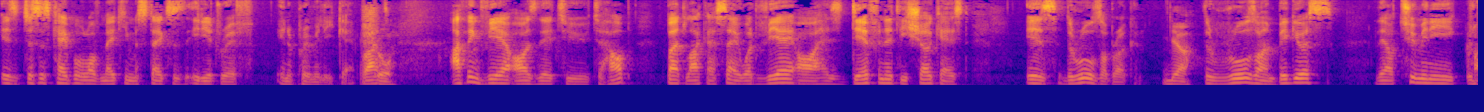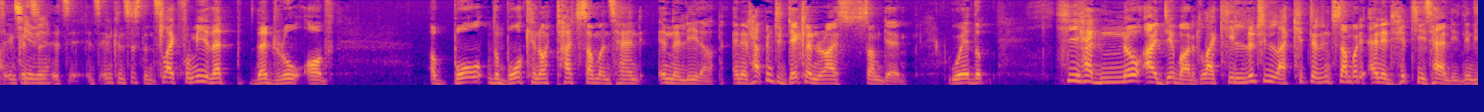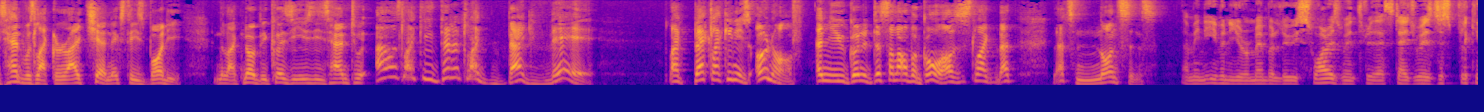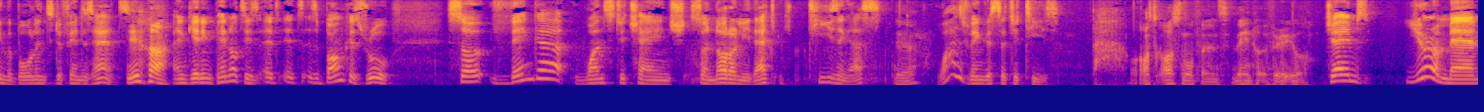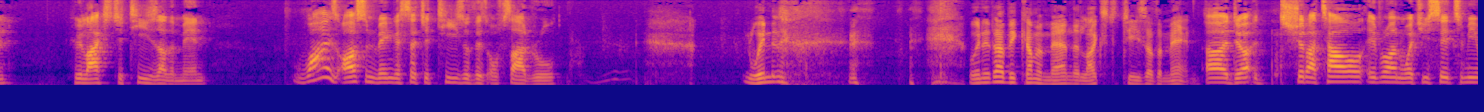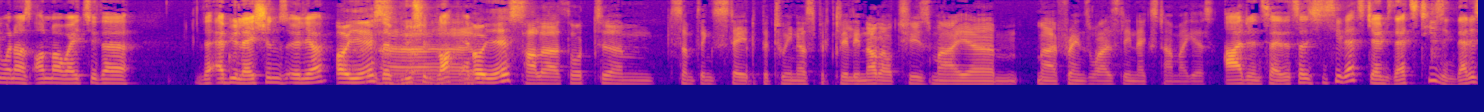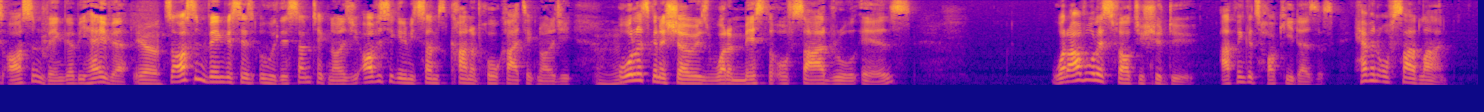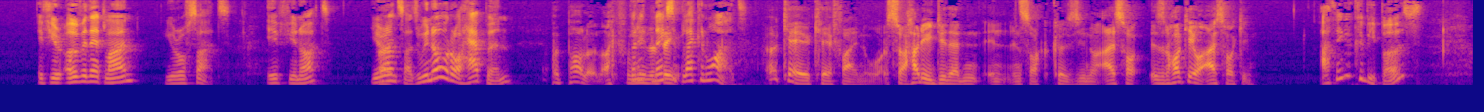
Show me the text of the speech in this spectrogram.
is just as capable of making mistakes as the idiot ref in a Premier League game, right? Sure. I think VAR is there to to help, but like I say, what VAR has definitely showcased is the rules are broken. Yeah. The rules are ambiguous. There are too many It's, criteria. inconsi- it's it's inconsistent. It's like for me that that rule of a ball the ball cannot touch someone's hand in the lead up. And it happened to Declan Rice some game where the he had no idea about it. Like he literally like kicked it into somebody and it hit his hand. And his hand was like right here next to his body. And they're like, no, because he used his hand to I was like, he did it like back there. Like back like in his own half. And you're gonna disallow the goal. I was just like, that that's nonsense. I mean, even you remember Luis Suarez went through that stage where he's just flicking the ball into defenders' hands. Yeah. And getting penalties. It, it's, it's a bonkers rule. So Wenger wants to change. So not only that, teasing us. Yeah. Why is Wenger such a tease? Ask Arsenal fans. They know very well. James, you're a man who likes to tease other men. Why is Arsene Wenger such a tease with his offside rule? When did when did I become a man that likes to tease other men? Uh, do I, should I tell everyone what you said to me when I was on my way to the the abulations earlier? Oh yes. The ablution block. ab- oh yes. Paulo, I thought um, something stayed between us, but clearly not. I'll choose my um, my friends wisely next time, I guess. I didn't say that. So you see, that's James. That's teasing. That is Arsene Wenger behavior. Yeah. So Arsene Wenger says, "Oh, there's some technology. Obviously, going to be some kind of Hawkeye technology. All it's going to show is what a mess the offside rule is. What I've always felt you should do. I think it's hockey does this. Have an offside line. If you're over that line, you're offsides. If you're not, you're Right. onsides. We know what will happen, But Paulo, like for but me, it makes thing, it black and white. Okay, okay, fine. So how do you do that in, in, in soccer? Because you know, ice ho- is it hockey or ice hockey? I think it could be both.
